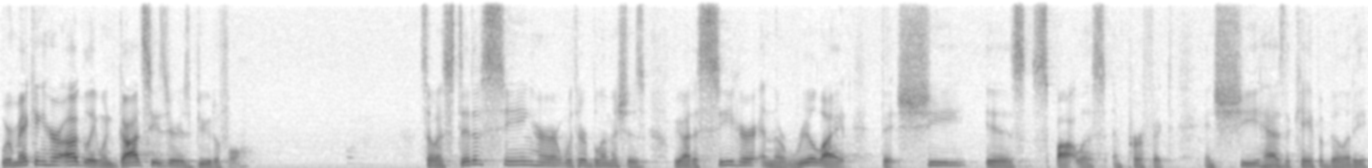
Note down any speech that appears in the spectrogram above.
we're making her ugly when God sees her as beautiful. So instead of seeing her with her blemishes, we ought to see her in the real light that she is spotless and perfect and she has the capability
